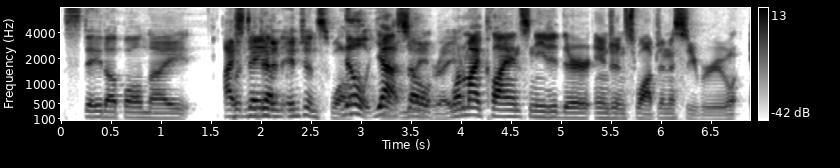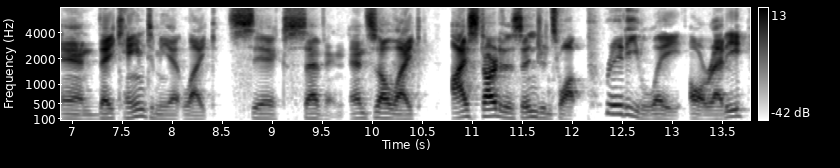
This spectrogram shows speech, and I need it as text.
stayed up all night. I stayed an engine swap. no yeah so night, right? one of my clients needed their engine swapped in a subaru and they came to me at like six seven. And so like i started this engine swap pretty late already.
